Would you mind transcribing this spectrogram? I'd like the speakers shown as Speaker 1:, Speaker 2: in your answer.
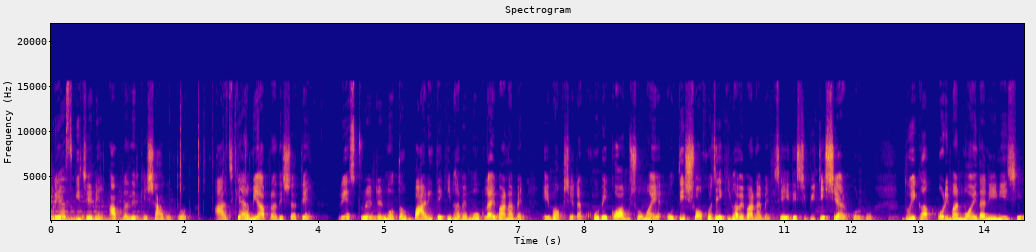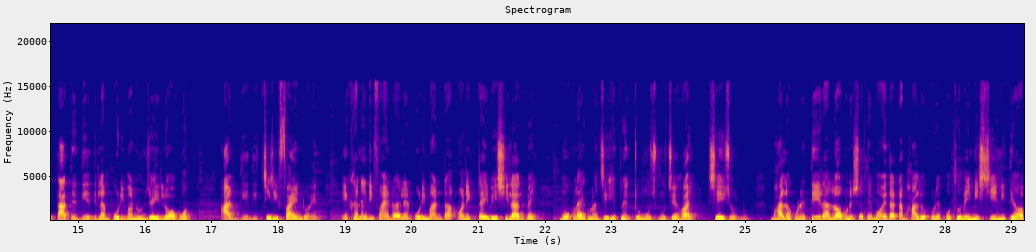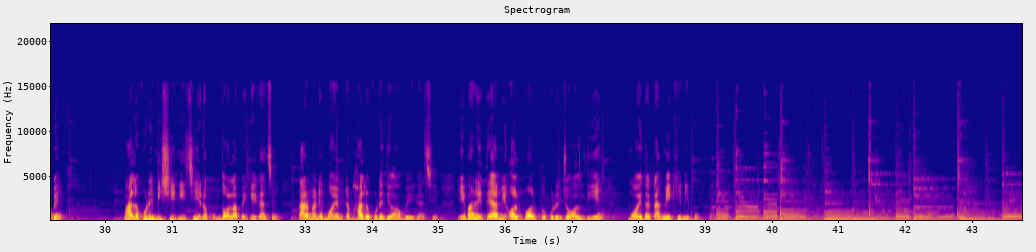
Speaker 1: সুপ্রিয়াস কিচেনে আপনাদেরকে স্বাগত। আজকে আমি আপনাদের সাথে রেস্টুরেন্টের মতো বাড়িতে কীভাবে মোগলাই বানাবেন এবং সেটা খুবই কম সময়ে অতি সহজেই কীভাবে বানাবেন সেই রেসিপিটি শেয়ার করব। দুই কাপ পরিমাণ ময়দা নিয়ে নিয়েছি, তাতে দিয়ে দিলাম পরিমাণ অনুযায়ী লবণ আর দিয়ে দিচ্ছি রিফাইন্ড অয়েল। এখানে রিফাইন্ড অয়েলের পরিমাণটা অনেকটাই বেশি লাগবে মোগলাইগুলো যেহেতু একটু মুচমুচে হয় সেই জন্য। ভালো করে তেল আর লবণের সাথে ময়দাটা ভালো করে প্রথমেই মিশিয়ে নিতে হবে। ভালো করে মিশিয়ে নিয়েছি, এরকম দলা পেকে গেছে, তার মানে ময়মটা ভালো করে দেওয়া হয়ে গেছে। এবার এতে আমি অল্প অল্প করে জল দিয়ে ময়দাটা মেখে নেব।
